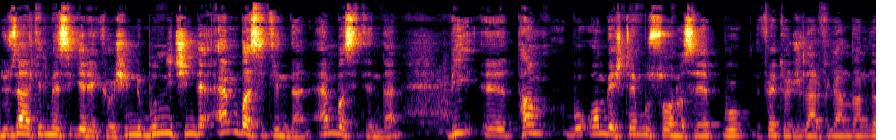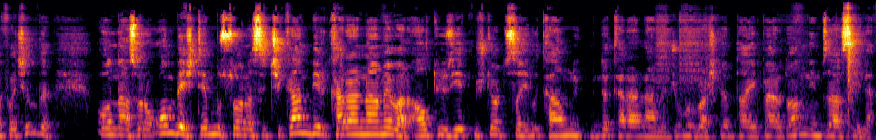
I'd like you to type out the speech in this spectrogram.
düzeltilmesi gerekiyor. Şimdi bunun içinde en basitinden, en basitinden bir e, tam bu 15 Temmuz sonrası hep bu FETÖ'cüler filandan laf açıldı. Ondan sonra 15 Temmuz sonrası çıkan bir kararname var. 674 sayılı kanun hükmünde kararname Cumhurbaşkanı Tayyip Erdoğan'ın imzasıyla.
